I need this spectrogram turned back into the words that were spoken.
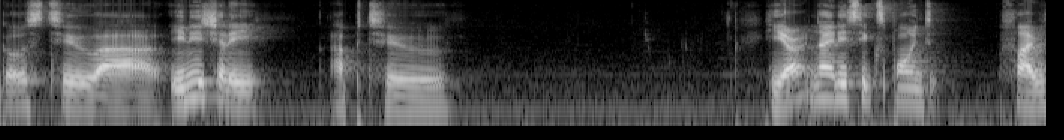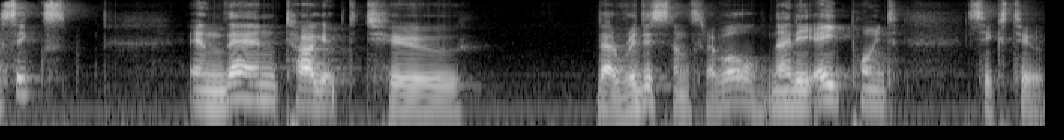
goes to uh, initially up to here 96.56 and then target to the resistance level 98.62.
